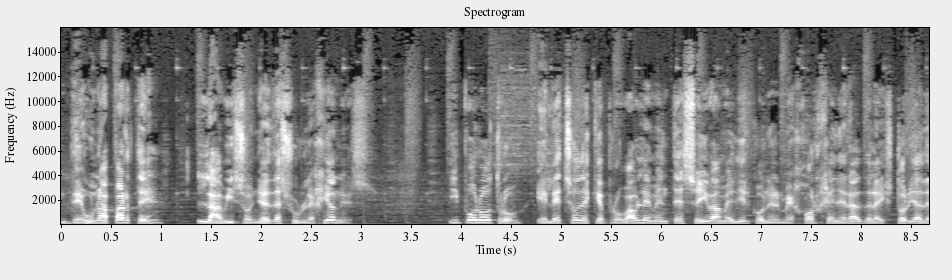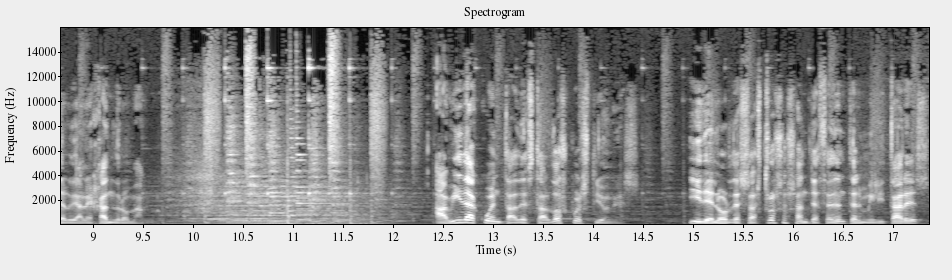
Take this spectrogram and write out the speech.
De una parte, la bisoñez de sus legiones, y por otro, el hecho de que probablemente se iba a medir con el mejor general de la historia desde Alejandro Magno. Habida cuenta de estas dos cuestiones y de los desastrosos antecedentes militares,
